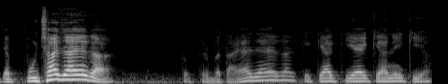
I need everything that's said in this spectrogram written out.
जब पूछा जाएगा तो फिर बताया जाएगा कि क्या किया है, क्या नहीं किया।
